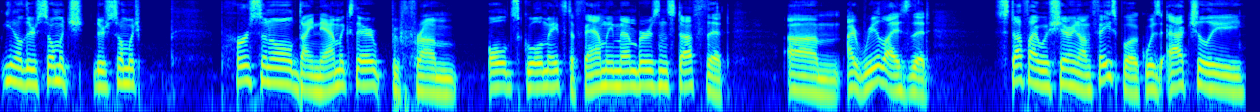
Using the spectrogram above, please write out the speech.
you know, there's so much there's so much personal dynamics there from old schoolmates to family members and stuff that um, I realized that stuff I was sharing on Facebook was actually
